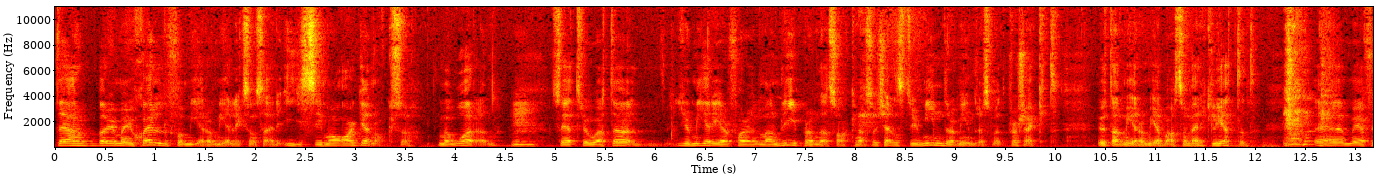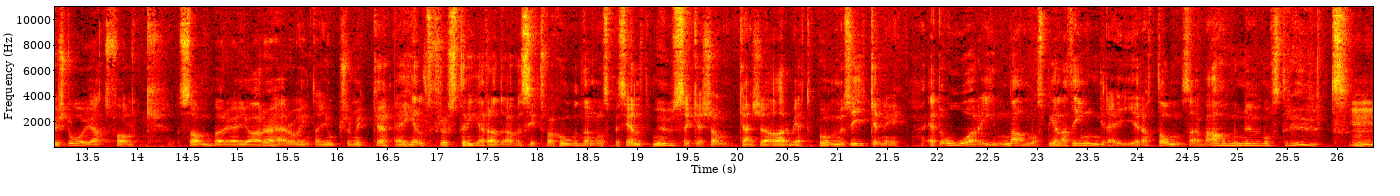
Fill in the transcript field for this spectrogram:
där börjar man ju själv få mer och mer liksom så här is i magen också med åren. Mm. Så jag tror att det, ju mer erfaren man blir på de där sakerna så känns det ju mindre och mindre som ett projekt. Utan mer och mer bara som verkligheten. Eh, Men jag förstår ju att folk som börjar göra det här och inte har gjort så mycket är helt frustrerade över situationen. Och speciellt musiker som kanske har arbetat på musiken i ett år innan och spelat in grejer. Att de säger ah, men nu måste det ut. Mm.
